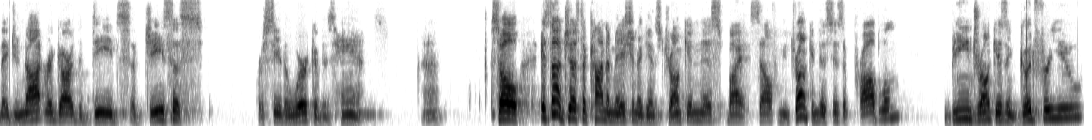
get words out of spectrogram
they do not regard the deeds of Jesus or see the work of his hands. Uh, so it's not just a condemnation against drunkenness by itself. I mean, drunkenness is a problem. Being drunk isn't good for you.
